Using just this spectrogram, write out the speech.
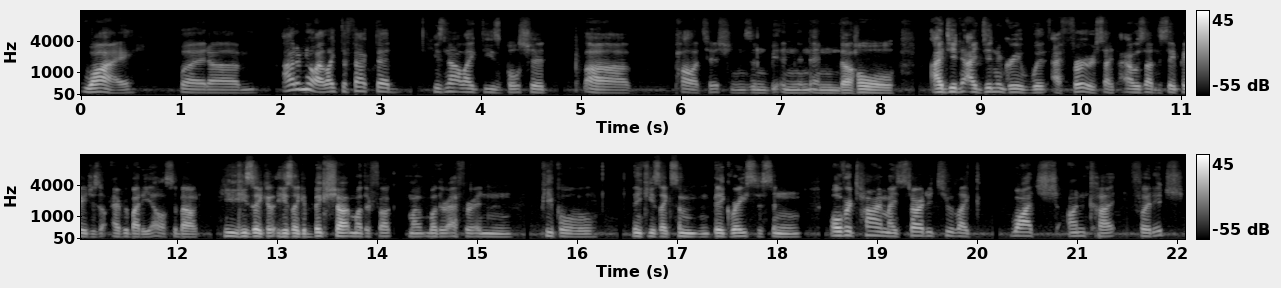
why but um i don't know i like the fact that he's not like these bullshit uh politicians and and, and the whole i didn't i didn't agree with at first i, I was on the same page as everybody else about he, he's like a, he's like a big shot motherfucker mother effort and people think he's like some big racist and over time i started to like watch uncut footage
